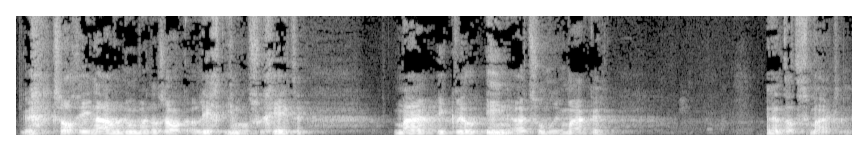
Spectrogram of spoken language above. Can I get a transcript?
Ik zal geen namen noemen, dan zou ik allicht iemand vergeten. Maar ik wil één uitzondering maken. En dat is Maarten.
